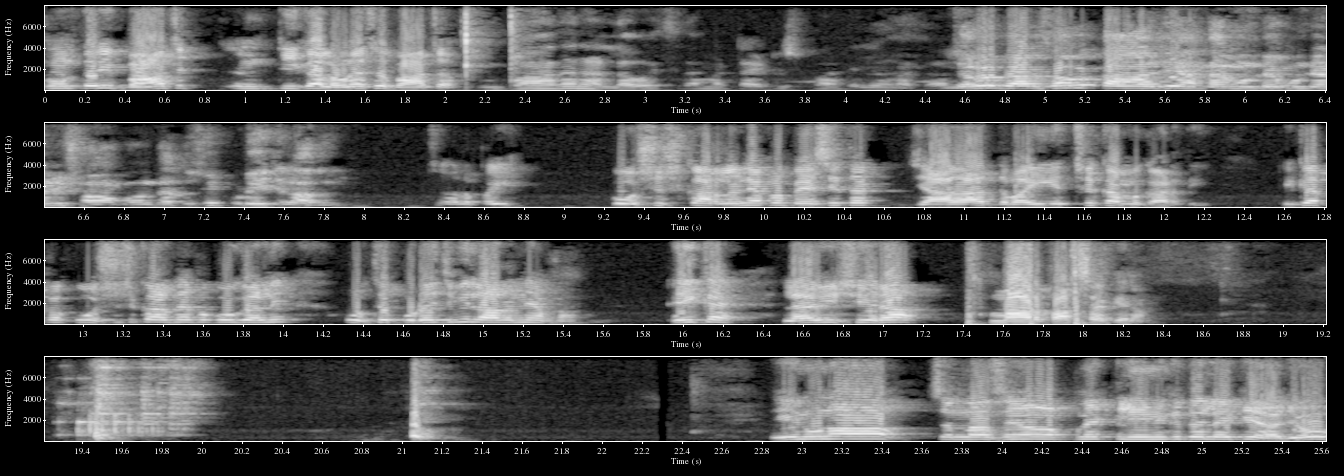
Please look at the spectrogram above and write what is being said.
ਹੁਣ ਤੇਰੀ ਬਾਹ ਚ ਟੀਕਾ ਲਾਉਣਾ ਸੀ ਬਾਹ ਚ। ਬਾਹ ਦੇ ਨਾਲ ਲਓ ਇਸ ਦਾ ਮੈਂ ਟੈਟੂਸ ਪਾ ਕੇ ਲਿਆਉਣਾ ਕੱਲ ਚਲੋ ਡਾਕਟਰ ਸਾਹਿਬ ਕਾਲਜ ਆਂਦਾ ਮੁੰਡੇ ਖੁੰਡਿਆਂ ਨੂੰ ਸ਼ੌਂਕ ਹੁੰਦਾ ਤੁਸੀਂ ਕੁੜੀ ਚਲਾ ਦਿਓ ਜੀ। ਚਲ ਭਾਈ ਕੋਸ਼ਿਸ਼ ਕਰ ਲੈਨੇ ਆਪਾਂ ਵੈਸੇ ਤਾਂ ਜ਼ਿਆਦਾ ਦਵਾਈ ਅੱਛੇ ਕੰਮ ਕਰਦੀ। ਠੀਕ ਹੈ ਆਪਾਂ ਕੋਸ਼ਿਸ਼ ਕਰਦੇ ਆਪਾਂ ਕੋਈ ਗੱਲ ਨਹੀਂ ਉੱਥੇ ਪੁੜੇ 'ਚ ਵੀ ਲਾ ਦਿੰਨੇ ਆਪਾਂ। ਠੀਕ ਹੈ ਲੈ ਵੀ ਸ਼ੇਰਾ ਮਾਰ ਪਾਸਾ ਕਿਰਾ ਇਹਨੂੰ ਨਾ ਚੰਨਾ ਸਿਆ ਆਪਣੇ ਕਲੀਨਿਕ ਤੇ ਲੈ ਕੇ ਆ ਜਾਓ।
